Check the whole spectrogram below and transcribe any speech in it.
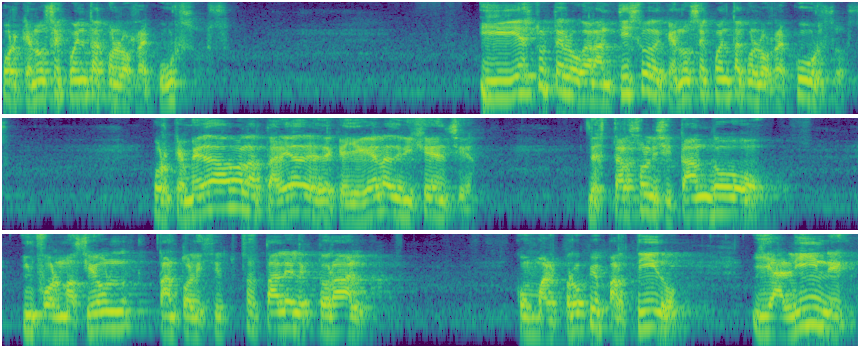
porque no se cuenta con los recursos. Y esto te lo garantizo de que no se cuenta con los recursos, porque me he dado la tarea desde que llegué a la dirigencia de estar solicitando información tanto al Instituto Estatal Electoral como al propio partido y al INE,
